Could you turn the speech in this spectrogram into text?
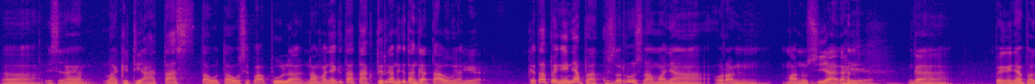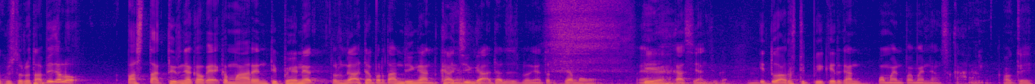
eh, istilahnya lagi di atas tahu-tahu sepak bola namanya kita takdir kan kita nggak tahu kan Iya. kita pengennya bagus terus namanya orang manusia kan Iya. nggak pengennya bagus terus tapi kalau pas takdirnya kalau kayak kemarin di Bennett terus nggak ada pertandingan gaji nggak ada dan sebagainya terus dia mau Iya. ya, kasihan juga itu harus dipikirkan pemain-pemain yang sekarang Oke.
